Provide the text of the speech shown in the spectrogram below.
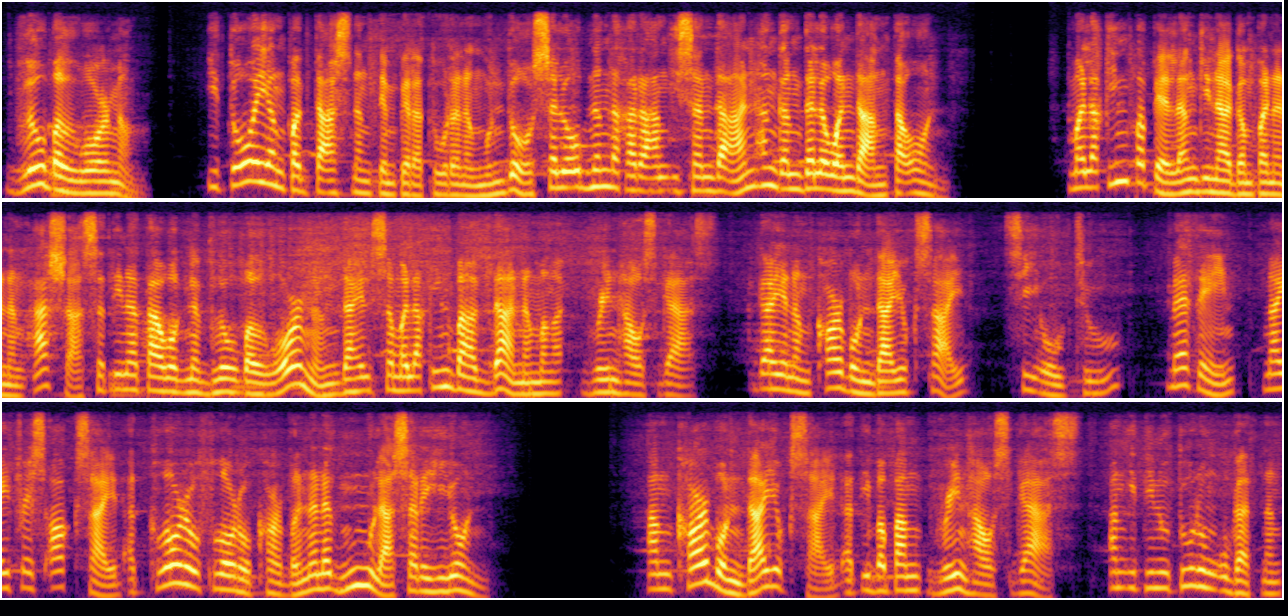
Global warming. Ito ay ang pagtaas ng temperatura ng mundo sa loob ng nakaraang isandaan hanggang dalawandaang taon. Malaking papel ang ginagampanan ng Asya sa tinatawag na global warming dahil sa malaking bahagdan ng mga greenhouse gas, gaya ng carbon dioxide, CO2, methane, nitrous oxide at chlorofluorocarbon na nagmumula sa rehiyon. Ang carbon dioxide at iba pang greenhouse gas ang itinuturong ugat ng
